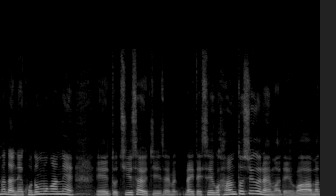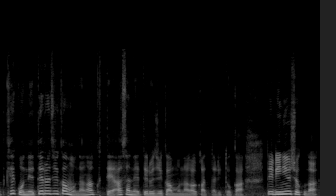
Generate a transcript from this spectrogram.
まだね、子供がね、えー、と小さいうち、だいたい生後半年ぐらいまでは、まあ、結構寝てる時間も長くて、朝寝てる時間も長かったりとか、で、離乳食が、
